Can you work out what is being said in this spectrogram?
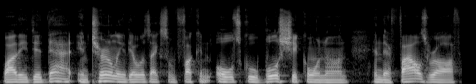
While they did that, internally there was like some fucking old school bullshit going on and their files were off.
